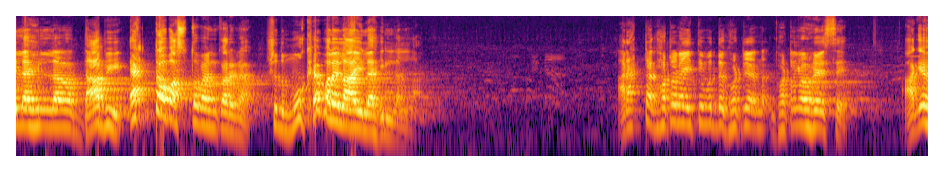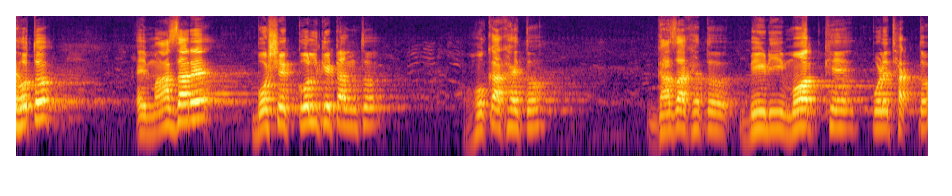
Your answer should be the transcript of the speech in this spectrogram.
ইলাহা দাবি একটাও বাস্তবায়ন করে না, শুধু মুখে বলে লা ইলাহা ইল্লাল্লাহ। আর একটা ঘটনা ইতিমধ্যে ঘটে ঘটানো হয়েছে। আগে হতো, এই মাজারে বসে কলকে টানতো, হোঁকা খাইতো, গাঁজা খেত, বিড়ি, মদ খেয়ে পড়ে থাকতো,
